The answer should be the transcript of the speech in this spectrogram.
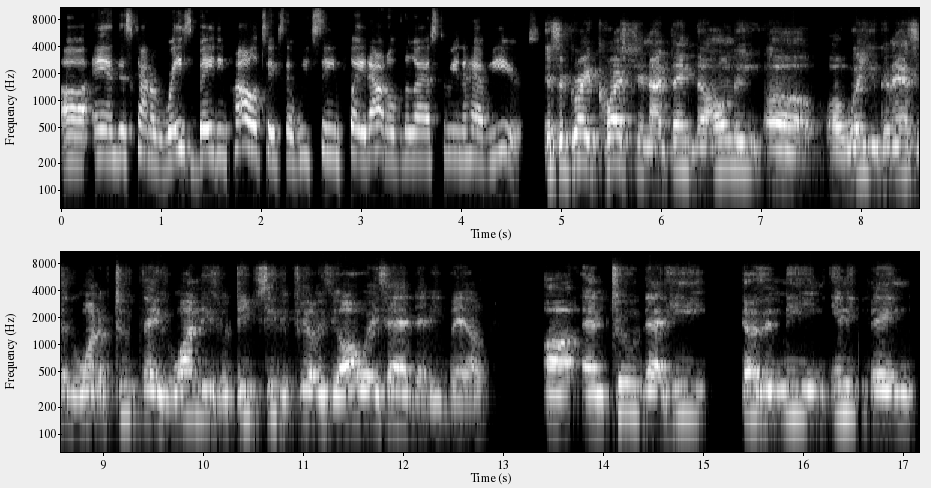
uh, and this kind of race baiting politics that we've seen played out over the last three and a half years? It's a great question. I think the only uh, way you can answer one of two things: one, these were deep seated feelings he always had that he bailed, uh, and two, that he doesn't mean anything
